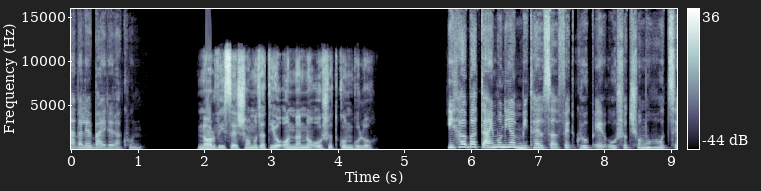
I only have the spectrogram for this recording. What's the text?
নাগালের বাইরে রাখুন। নরভিসের সমজাতীয় অন্যান্য ঔষধ কোনগুলো? ইহা বা টাইমোনিয়াম মিথাইল সালফেট গ্রুপ এর ঔষধসমূহ হচ্ছে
